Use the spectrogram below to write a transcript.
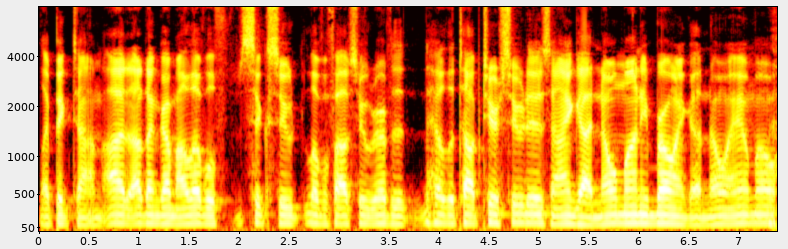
Like big time. I I done got my level six suit, level five suit, whatever the hell the top tier suit is. And I ain't got no money, bro. I ain't got no ammo.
